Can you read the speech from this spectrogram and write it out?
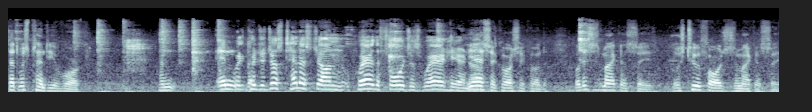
that was plenty of work. And in Well, could you just tell us, John, where the forges were here now? Yes, of course I could. Well, this is Macken Street. There was two forges in Macken Street.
